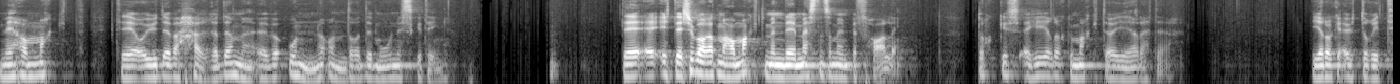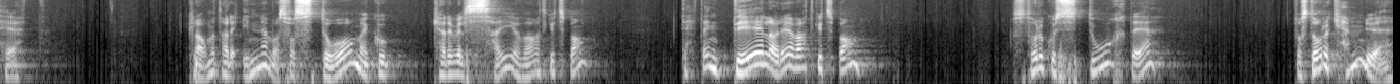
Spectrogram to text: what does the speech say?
Vi har makt til å utøve herredømme over onde ånder og demoniske ting. Det er, det er, ikke bare at vi har makt, men det er nesten som en befaling. Dere, jeg gir dere makt til å gjøre dette. her gir dere autoritet. Klarer vi å ta det inn over oss? Forstår vi hva det vil si å være et Guds barn? Dette er en del av det å være et Guds barn. Forstår du hvor stort det er? Forstår du hvem du er?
